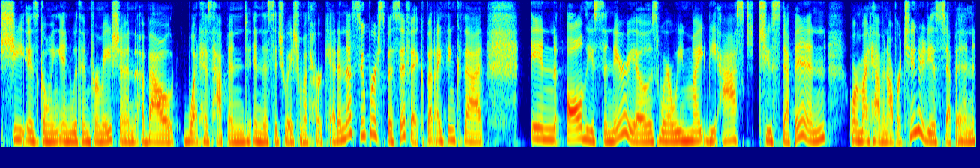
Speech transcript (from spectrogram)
she is going in with information about what has happened in this situation with her kid. And that's super specific. But I think that in all these scenarios where we might be asked to step in or might have an opportunity to step in,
